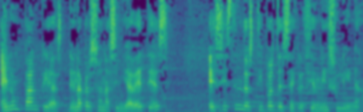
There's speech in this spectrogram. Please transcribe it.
En un páncreas de una persona sin diabetes existen dos tipos de secreción de insulina.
